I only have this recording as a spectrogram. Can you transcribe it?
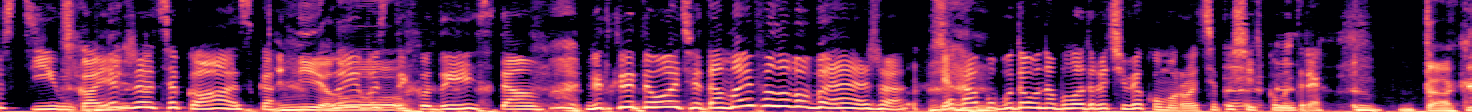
грустінка. А як же оця казка? Ні, ну- кудись там, відкрити очі, там Майфелова вежа. Яка побудована була, до речі, в якому році? Пишіть в коментарях. Так.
